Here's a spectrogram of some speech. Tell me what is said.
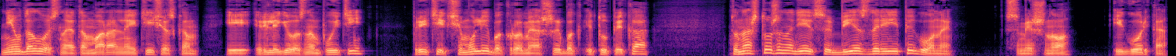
не удалось на этом морально-этическом и религиозном пути прийти к чему-либо, кроме ошибок и тупика, то на что же надеются бездари и пигоны? Смешно и горько.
